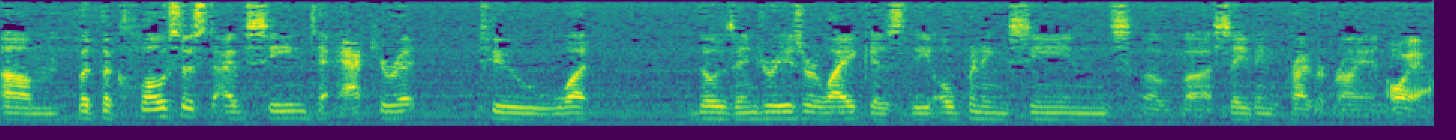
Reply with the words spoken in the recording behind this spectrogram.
Um, but the closest I've seen to accurate to what those injuries are like is the opening scenes of uh, Saving Private Ryan. oh yeah,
